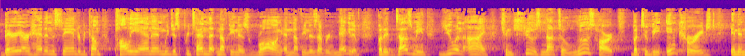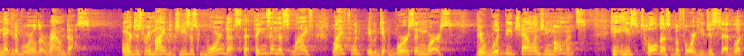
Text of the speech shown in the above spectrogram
bury our head in the sand or become Pollyanna and we just pretend that nothing is wrong and nothing is ever negative. But it does mean you and I can choose not to lose heart, but to be encouraged in a negative world around us. And we're just reminded, Jesus warned us that things in this life, life would, it would get worse and worse. There would be challenging moments. He, he's told us before, he just said, look,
